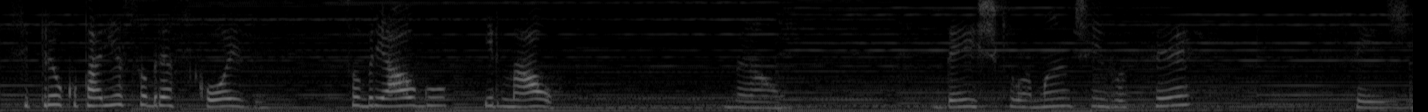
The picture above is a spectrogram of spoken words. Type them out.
se preocuparia sobre as coisas, sobre algo ir mal. Não. Deixe que o amante em você seja.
